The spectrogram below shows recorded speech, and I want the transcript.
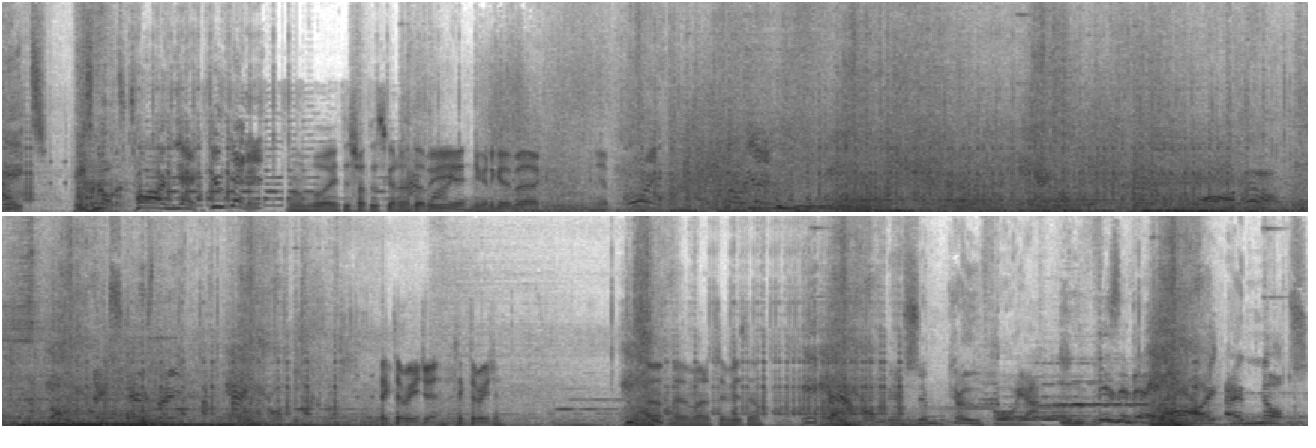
It is not time yet! You get it? Oh boy, this shot is gonna W you, and you're gonna go back. Yep. Oi! Not yet! Oh, Excuse me! Take the region, Take the region. Oh, never mind. It's invisible. There's some goo for you. Invisible! I am not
